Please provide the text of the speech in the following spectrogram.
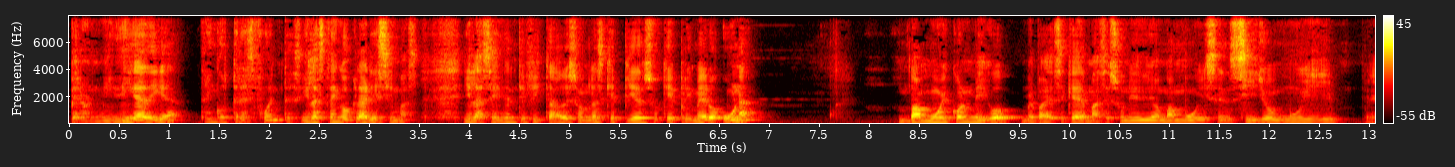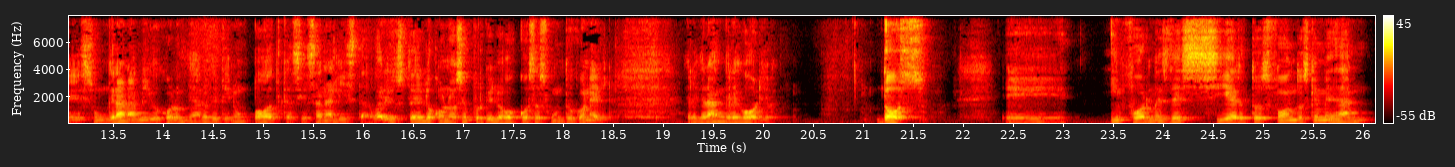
Pero en mi día a día tengo tres fuentes y las tengo clarísimas y las he identificado y son las que pienso que primero una va muy conmigo, me parece que además es un idioma muy sencillo, muy es un gran amigo colombiano que tiene un podcast y es analista. Bueno, ustedes lo conocen porque yo cosas junto con él. el gran Gregorio. Dos, eh, informes de ciertos fondos que me dan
